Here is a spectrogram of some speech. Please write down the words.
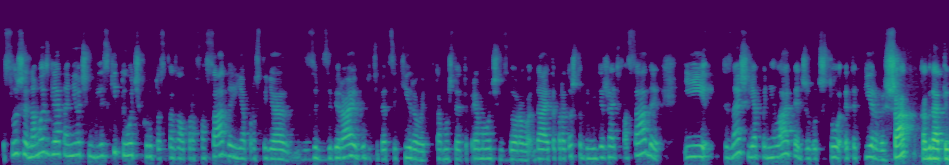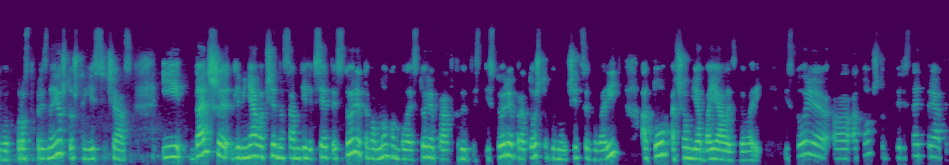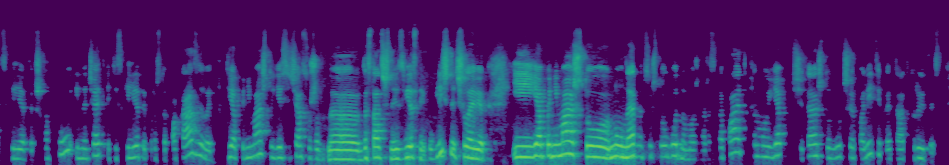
Слушай, на мой взгляд, они очень близки. Ты очень круто сказал про фасады. Я просто я забираю и буду тебя цитировать, потому что это прямо очень здорово. Да, это про то, чтобы не держать фасады. И ты знаешь, я поняла, опять же, вот что это первый шаг, когда ты вот просто признаешь то, что есть сейчас. И дальше для меня вообще на самом деле вся эта история, это во многом была история про открытость, история про то, чтобы научиться говорить о том, о чем я боялась говорить история э, о том, чтобы перестать прятать скелеты в шкафу и начать эти скелеты просто показывать. Я понимаю, что я сейчас уже э, достаточно известный публичный человек, и я понимаю, что, ну, наверное, все что угодно можно раскопать, поэтому я считаю, что лучшая политика — это открытость.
